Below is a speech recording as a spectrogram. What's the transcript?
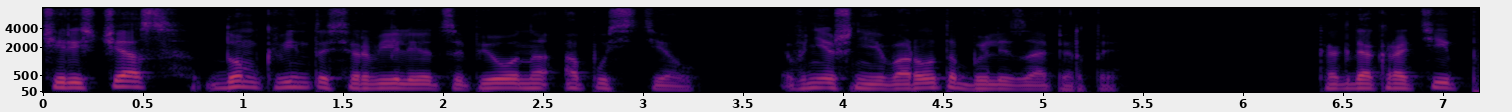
Через час дом Квинта Сервилия Цепиона опустел. Внешние ворота были заперты. Когда Кратип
